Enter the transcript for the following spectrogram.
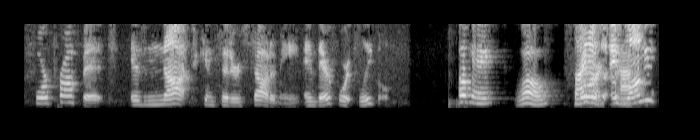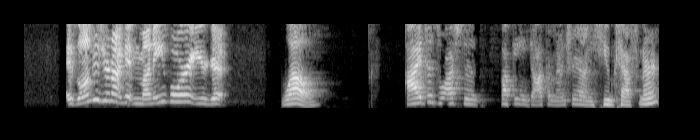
for profit, is not considered sodomy, and therefore it's legal. Okay. Whoa. So as, as long as as long as you're not getting money for it, you're good. Well, I just watched this fucking documentary on Hugh Hefner,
